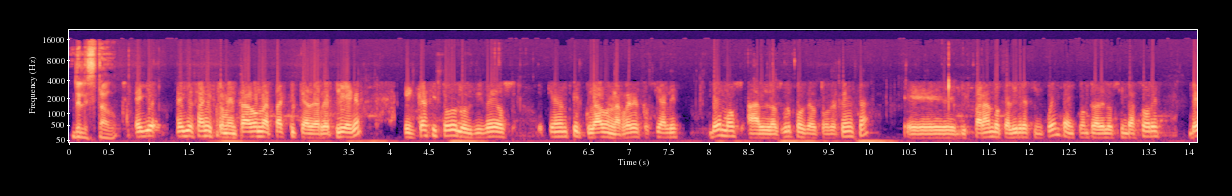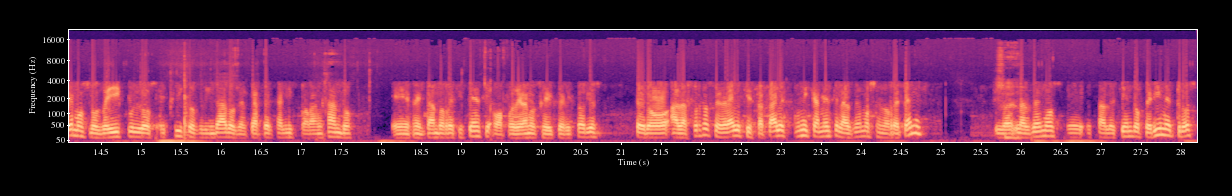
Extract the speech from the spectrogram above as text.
del estado? Ellos, ellos han instrumentado una táctica de repliegue. En casi todos los videos que han circulado en las redes sociales, vemos a los grupos de autodefensa eh, disparando calibre 50 en contra de los invasores, vemos los vehículos excisos blindados del cártel Jalisco avanzando, eh, enfrentando resistencia o apoderándose de territorios, pero a las fuerzas federales y estatales únicamente las vemos en los retenes, las vemos eh, estableciendo perímetros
